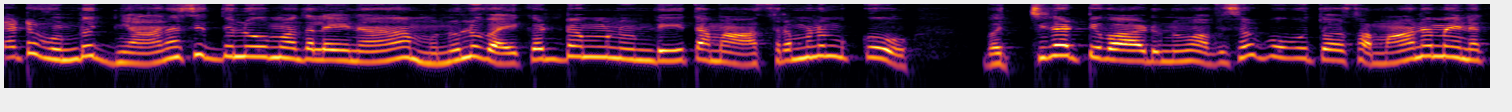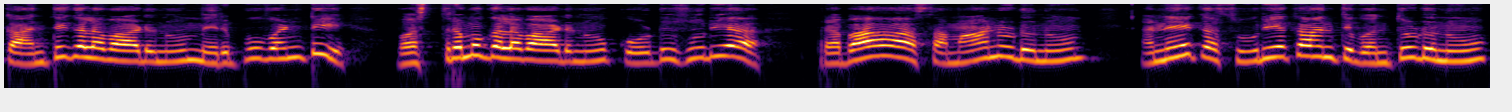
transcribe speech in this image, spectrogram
అటు ఉండు జ్ఞానసిద్ధులు మొదలైన మునులు వైకుంఠం నుండి తమ ఆశ్రమముకు వచ్చినట్టి వాడును అవిస పువ్వుతో సమానమైన కాంతి గలవాడును మెరుపు వంటి వస్త్రము గలవాడును కోటు సూర్య ప్రభా సమానుడును అనేక సూర్యకాంతి వంతుడును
